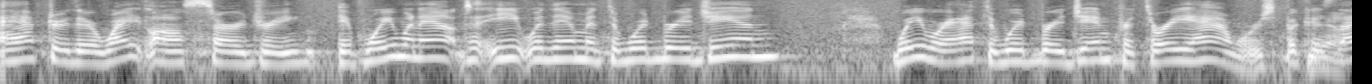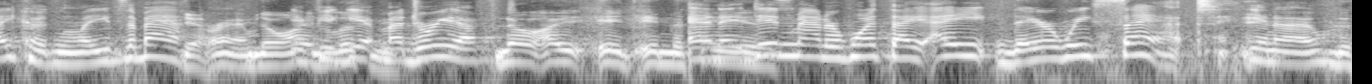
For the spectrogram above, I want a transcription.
after their weight loss surgery, if we went out to eat with them at the Woodbridge Inn. We were at the Woodbridge Inn for three hours because Yeah. they couldn't leave the yeah. bathroom. No, I if you get my drift. No, I. It, and the and it is, didn't matter what they ate. There we sat. You know. the,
